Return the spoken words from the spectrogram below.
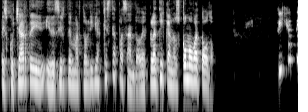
escucharte y, y decirte, Marta Olivia, ¿qué está pasando? A ver, platícanos, ¿cómo va todo? Fíjate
